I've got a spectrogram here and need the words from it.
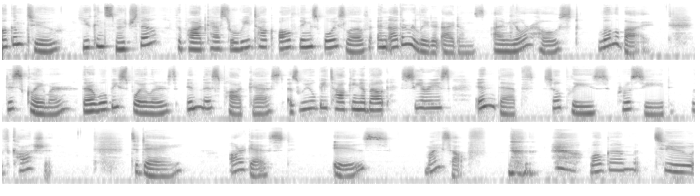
Welcome to You Can Smooch Tho, the podcast where we talk all things boys love and other related items. I'm your host, Lullaby. Disclaimer there will be spoilers in this podcast as we will be talking about series in depth, so please proceed with caution. Today, our guest is myself. Welcome to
